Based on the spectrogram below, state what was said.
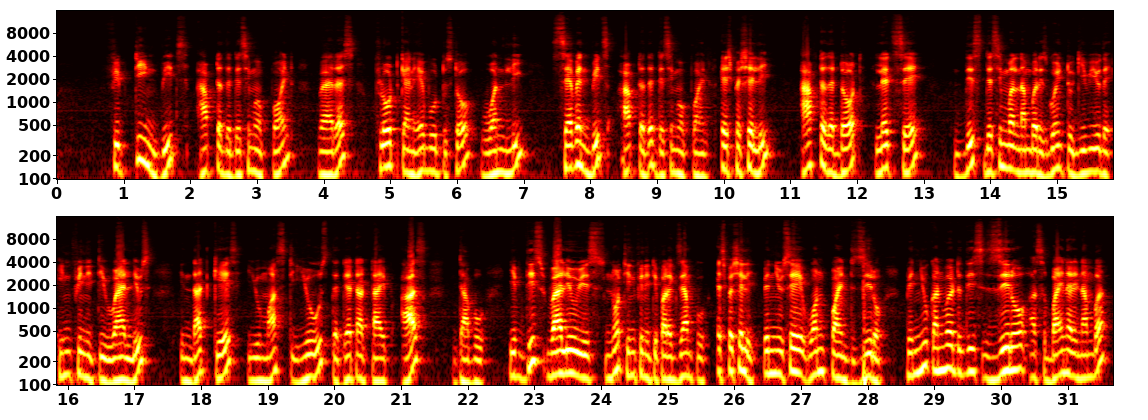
15 bits after the decimal point whereas float can able to store only 7 bits after the decimal point especially after the dot let's say this decimal number is going to give you the infinity values. In that case you must use the data type as double. If this value is not infinity for example especially when you say 1.0 when you convert this 0 as a binary number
